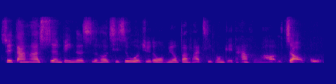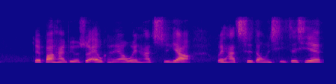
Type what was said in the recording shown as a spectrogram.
所以当他生病的时候，其实我觉得我没有办法提供给他很好的照顾。对，包含比如说，哎，我可能要喂他吃药，喂他吃东西，这些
